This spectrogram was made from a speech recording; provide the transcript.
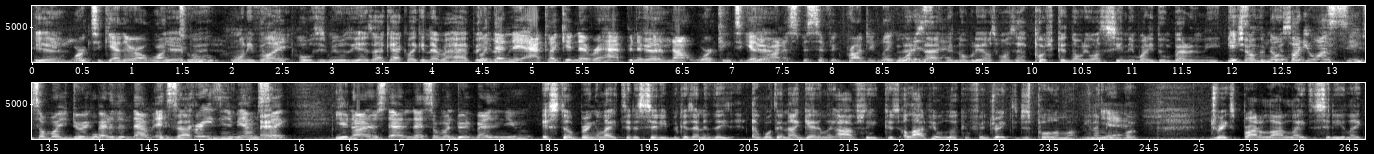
Yeah. and work together on one yeah, two, but won't even but- like post his music. Yeah, exactly. Act like it never happened. but then they mean? act like it never happened if Yeah. they're not working together Yeah. on a specific project. Like, Yeah, what is exactly. that? Nobody else wants to push because nobody wants to see anybody doing better than each It's, other. nobody like, wants to see somebody doing better than them. It's Exactly. crazy to me. I'm just And- like, you're not understanding that someone doing better than you. it's still bringing light to the city because end of the day, what they're not getting, like obviously, because a lot of people looking for Drake to just pull them up. You know what I mean? But Drake's brought a lot of light to the city. Like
